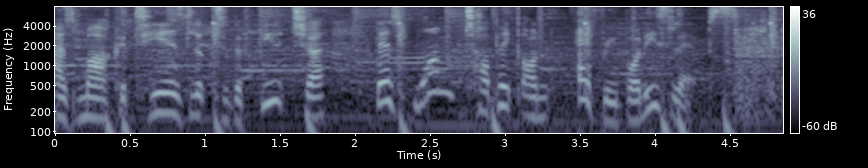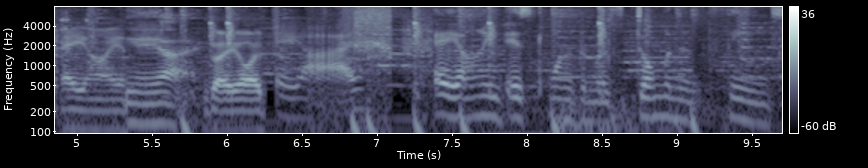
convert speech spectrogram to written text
As marketeers look to the future, there's one topic on everybody's lips. AI. AI. AI. AI. AI is one of the most dominant themes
